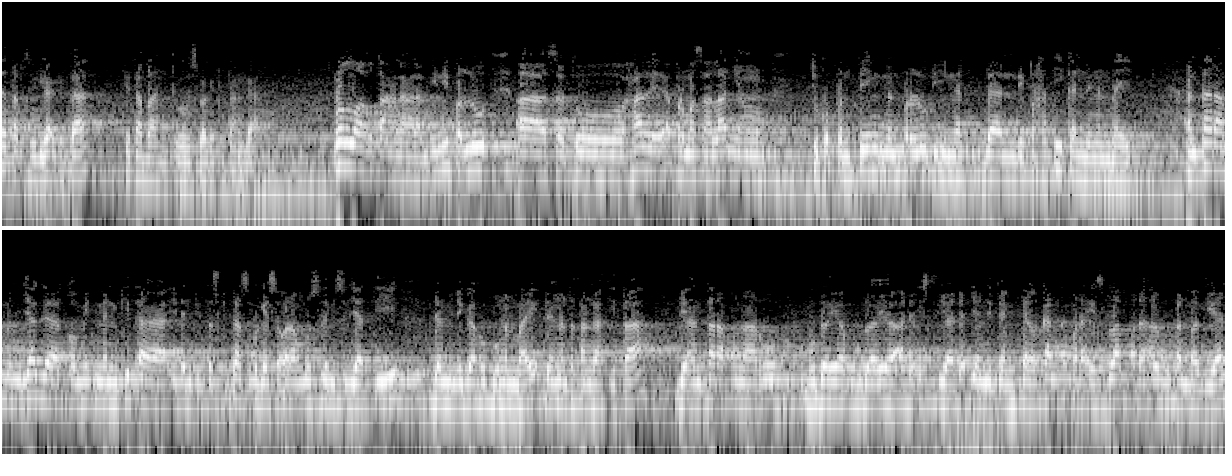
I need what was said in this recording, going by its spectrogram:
tetap juga kita kita bantu sebagai tetangga. Wallahu taala alam ini perlu uh, satu hal ya, permasalahan yang cukup penting dan perlu diingat dan diperhatikan dengan baik. Antara menjaga komitmen kita, identitas kita sebagai seorang muslim sejati dan menjaga hubungan baik dengan tetangga kita di antara pengaruh budaya-budaya ada istiadat yang ditempelkan kepada Islam padahal bukan bagian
